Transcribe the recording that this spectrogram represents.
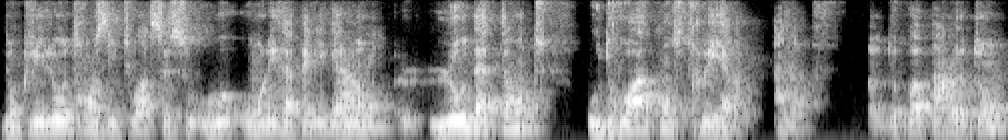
Donc, les lots transitoires, ce on les appelle également ah lots d'attente ou droit à construire. Alors, de quoi parle-t-on?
